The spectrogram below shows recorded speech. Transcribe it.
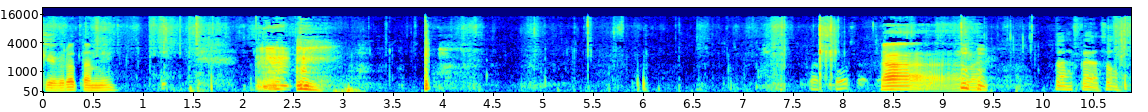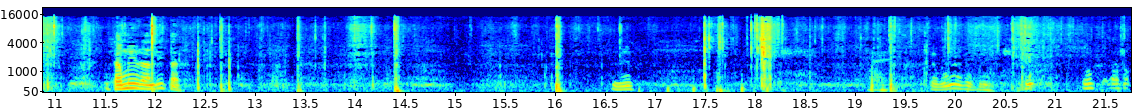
Quebró también. Ah, la- Está pedazo. Está muy blandita. ¿no? Qué bueno eso, primo. Sí. Un pedazo.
